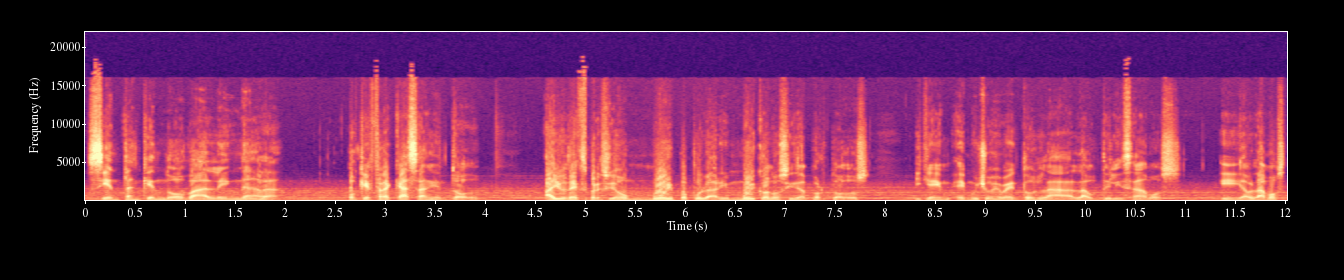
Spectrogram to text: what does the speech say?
sientan que no valen nada o que fracasan en todo. Hay una expresión muy popular y muy conocida por todos y que en, muchos eventos la, la utilizamos y hablamos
